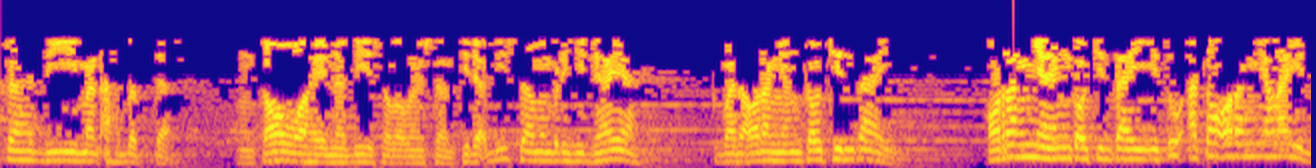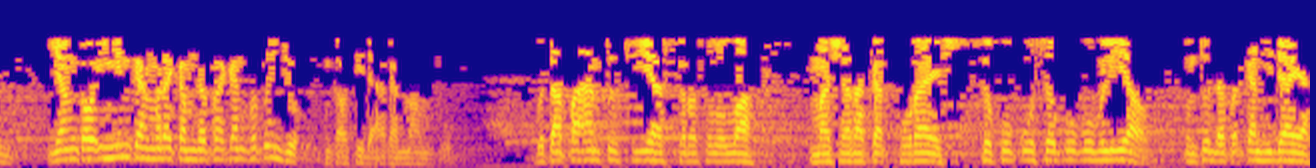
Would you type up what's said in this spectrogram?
tahdi man ahbabta." Engkau wahai Nabi sallallahu alaihi wasallam tidak bisa memberi hidayah kepada orang yang engkau cintai. Orangnya yang engkau cintai itu atau orang yang lain yang engkau inginkan mereka mendapatkan petunjuk, engkau tidak akan mampu. Betapa antusias Rasulullah masyarakat Quraisy, sepupu-sepupu beliau untuk dapatkan hidayah.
